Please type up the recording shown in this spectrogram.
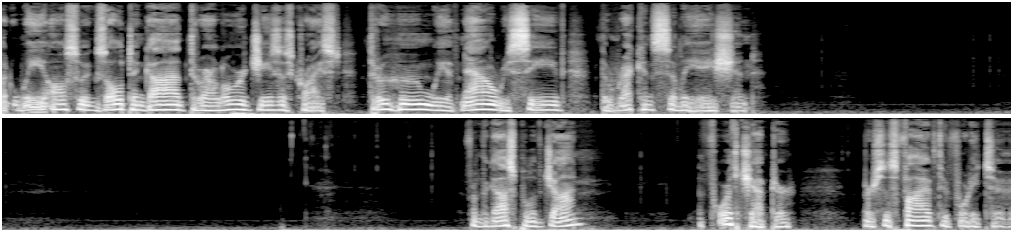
but we also exult in God through our Lord Jesus Christ, through whom we have now received the reconciliation. from the Gospel of John, the fourth chapter, verses 5 through 42.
